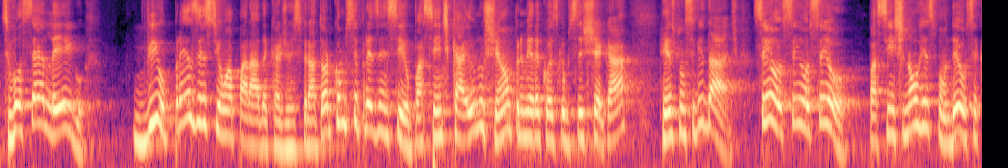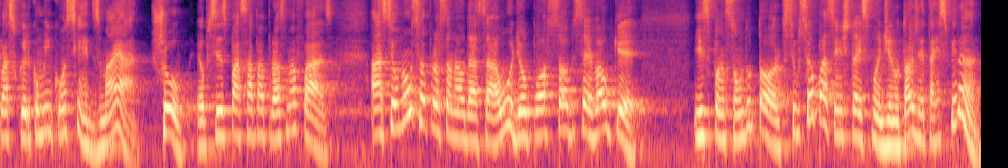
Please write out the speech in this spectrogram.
Se você é leigo, viu, presenciou uma parada cardiorrespiratória, como se presencia? O paciente caiu no chão, primeira coisa que eu preciso chegar, responsividade. Senhor, senhor, senhor, paciente não respondeu, você classificou ele como inconsciente, desmaiado. Show, eu preciso passar para a próxima fase. Ah, se eu não sou profissional da saúde, eu posso só observar o quê? Expansão do tórax. Se o seu paciente está expandindo o tórax, ele está respirando.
